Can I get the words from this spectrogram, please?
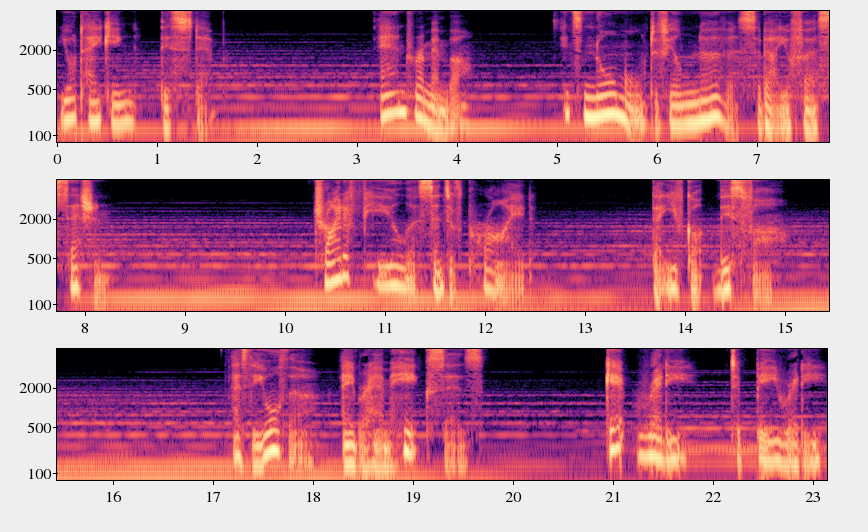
you're taking this step. And remember, it's normal to feel nervous about your first session. Try to feel a sense of pride that you've got this far. As the author, Abraham Hicks, says, get ready to be ready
